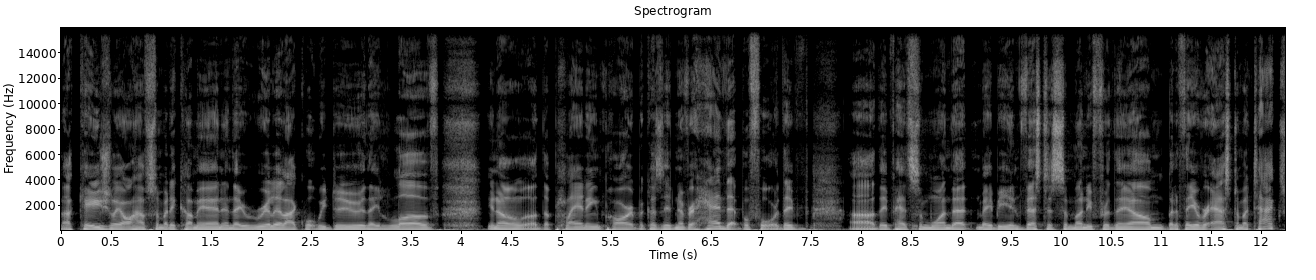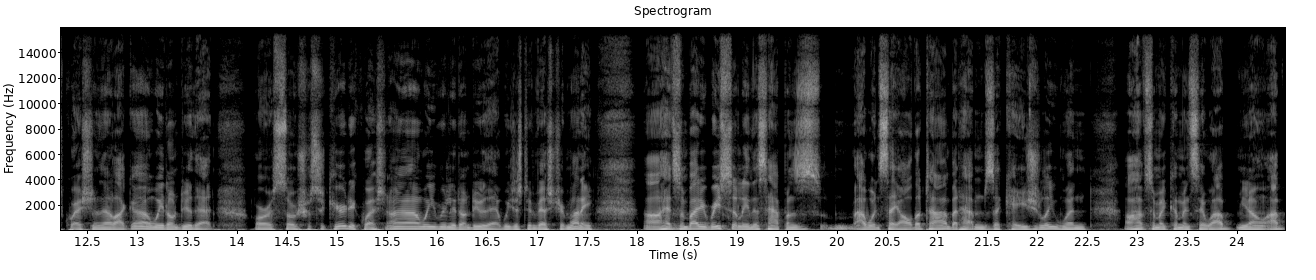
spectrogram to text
occasionally I'll have somebody come in and they really like what we do. and They love, you know, uh, the planning part because they've never had that before. They've uh, they've had someone that maybe invested some money for them, but if they ever asked them a tax question, they're like, oh, we don't do that, or a social security question, oh, we really don't do that. We just invest your money. Uh, I had somebody recently, and this happens, I wouldn't say all the time, but happens occasionally when I'll have somebody come in and say, "Well, I, you know, I,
